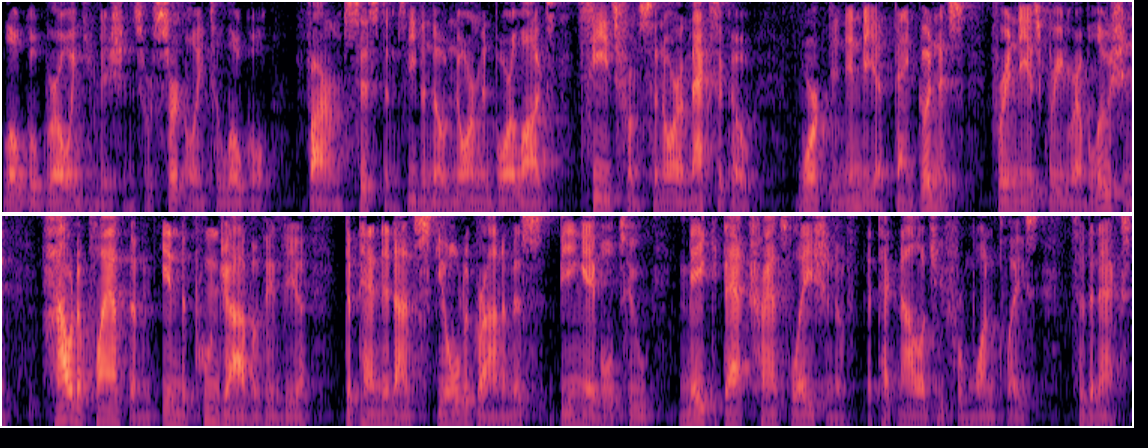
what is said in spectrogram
local growing conditions or certainly to local farm systems. Even though Norman Borlaug's seeds from Sonora, Mexico worked in India, thank goodness for India's Green Revolution, how to plant them in the Punjab of India depended on skilled agronomists being able to make that translation of a technology from one place to the next.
